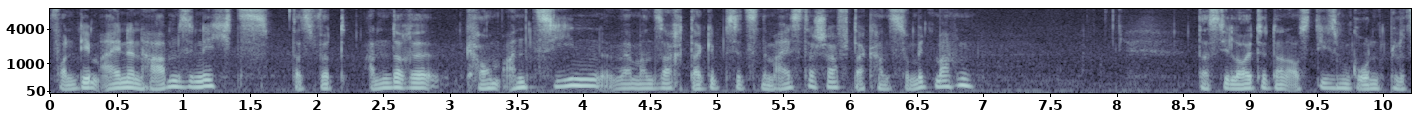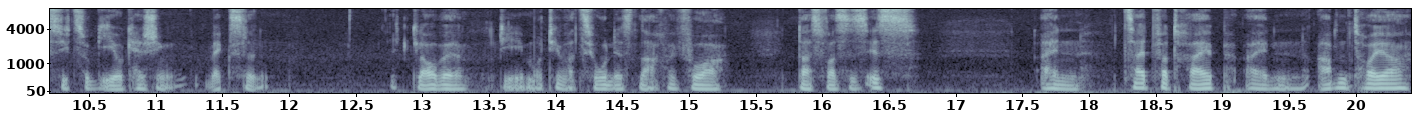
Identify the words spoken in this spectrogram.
von dem einen haben sie nichts. Das wird andere kaum anziehen, wenn man sagt, da gibt es jetzt eine Meisterschaft, da kannst du mitmachen. Dass die Leute dann aus diesem Grund plötzlich zu Geocaching wechseln. Ich glaube, die Motivation ist nach wie vor das, was es ist. Ein Zeitvertreib, ein Abenteuer,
